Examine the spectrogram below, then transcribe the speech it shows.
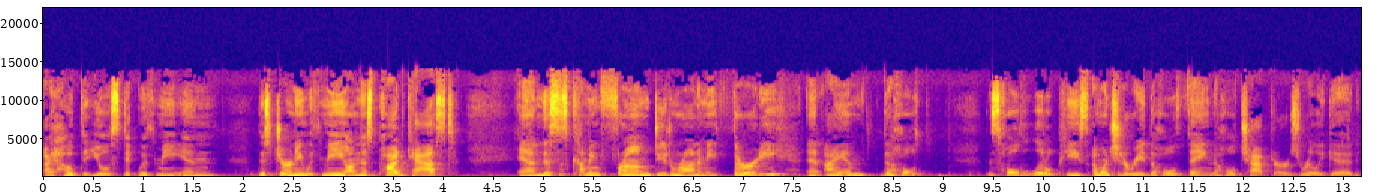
I hope that you'll stick with me in this journey with me on this podcast. And this is coming from Deuteronomy 30, and I am the whole this whole little piece. I want you to read the whole thing. The whole chapter is really good.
